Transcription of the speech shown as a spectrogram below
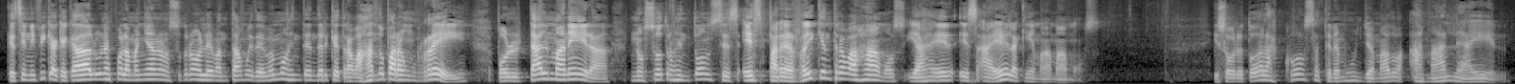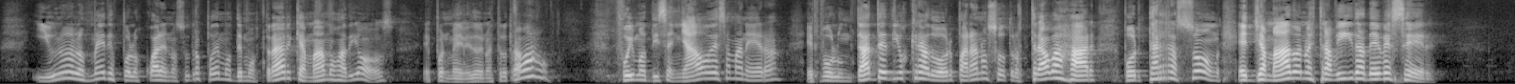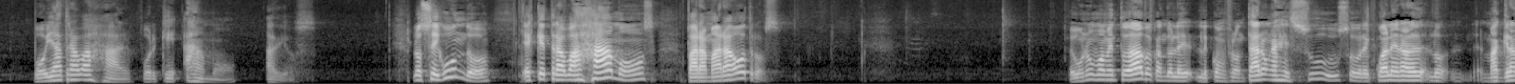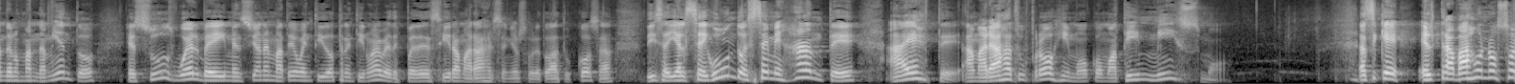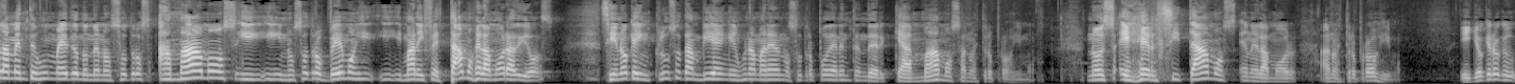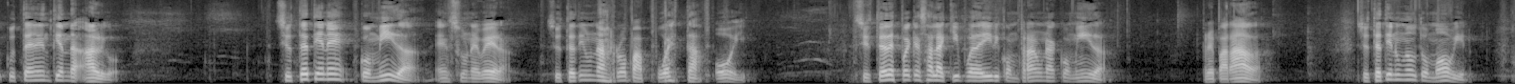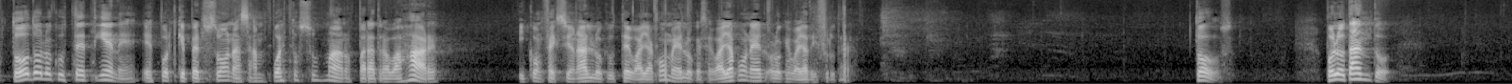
¿Qué significa? Que cada lunes por la mañana nosotros nos levantamos y debemos entender que trabajando para un rey, por tal manera, nosotros entonces es para el rey quien trabajamos y es a él a quien amamos. Y sobre todas las cosas tenemos un llamado a amarle a él. Y uno de los medios por los cuales nosotros podemos demostrar que amamos a Dios es por medio de nuestro trabajo. Fuimos diseñados de esa manera, es voluntad de Dios creador para nosotros trabajar. Por tal razón, el llamado a nuestra vida debe ser, voy a trabajar porque amo a Dios. Lo segundo es que trabajamos para amar a otros. En un momento dado, cuando le, confrontaron a Jesús sobre cuál era el más grande de los mandamientos, Jesús vuelve y menciona en Mateo 22, 39, después de decir amarás al Señor sobre todas tus cosas, dice, y el segundo es semejante a este, amarás a tu prójimo como a ti mismo. Así que el trabajo no solamente es un medio donde nosotros amamos y, nosotros vemos y manifestamos el amor a Dios, sino que incluso también es una manera de nosotros poder entender que amamos a nuestro prójimo. Nos ejercitamos en el amor a nuestro prójimo. Y yo quiero que usted entienda algo. Si usted tiene comida en su nevera, si usted tiene una ropa puesta hoy, si usted después que sale aquí puede ir y comprar una comida preparada, si usted tiene un automóvil, todo lo que usted tiene es porque personas han puesto sus manos para trabajar y confeccionar lo que usted vaya a comer, lo que se vaya a poner o lo que vaya a disfrutar. Todos. Por lo tanto,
